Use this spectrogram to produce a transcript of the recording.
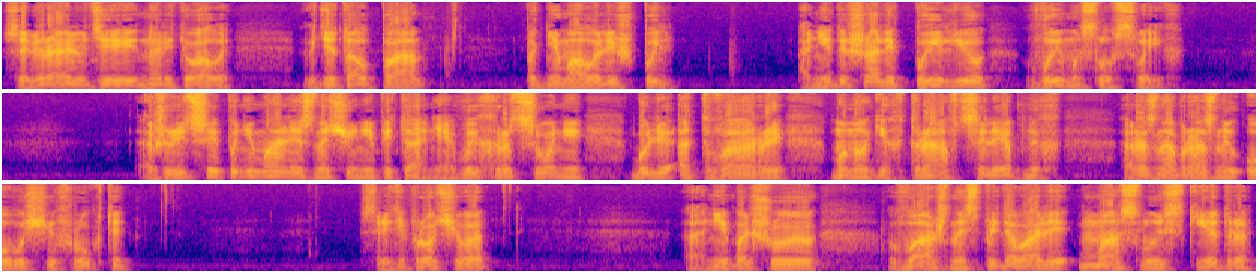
Собирая людей на ритуалы, где толпа поднимала лишь пыль, они дышали пылью вымыслов своих. Жрецы понимали значение питания. В их рационе были отвары многих трав целебных, разнообразные овощи и фрукты. Среди прочего, они большую важность придавали маслу из кедра,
